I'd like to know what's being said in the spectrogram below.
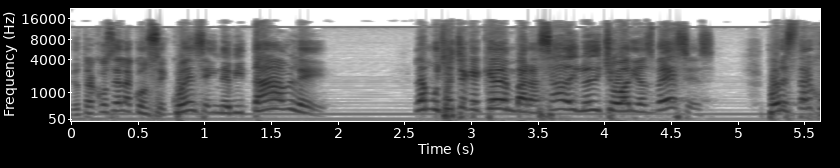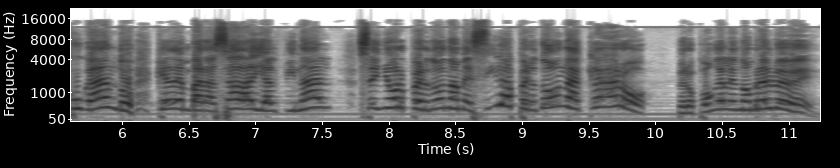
y otra cosa es la consecuencia inevitable. La muchacha que queda embarazada, y lo he dicho varias veces, por estar jugando, queda embarazada y al final, Señor, perdóname, sí la perdona, claro, pero póngale nombre al bebé.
